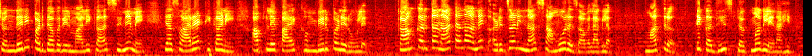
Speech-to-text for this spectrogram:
चंदेरी पडद्यावरील मालिका सिनेमे या साऱ्या ठिकाणी आपले पाय खंबीरपणे रोवलेत. काम करताना त्यांना अनेक अडचणींना सामोरं जावं लागलं. मात्र ते कधीच डगमगले नाहीत.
